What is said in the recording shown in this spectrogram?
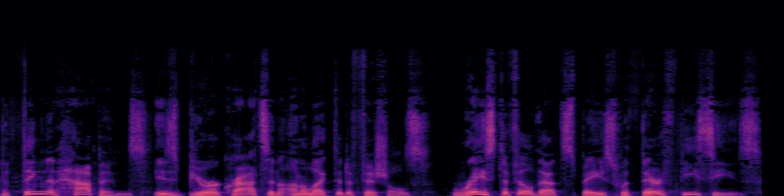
the thing that happens is bureaucrats and unelected officials race to fill that space with their theses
